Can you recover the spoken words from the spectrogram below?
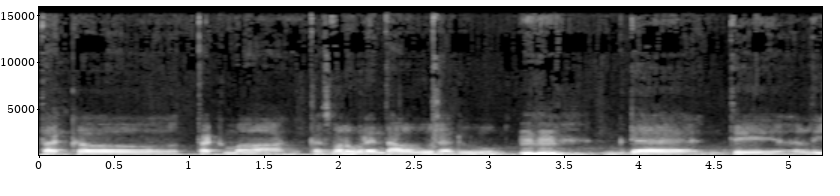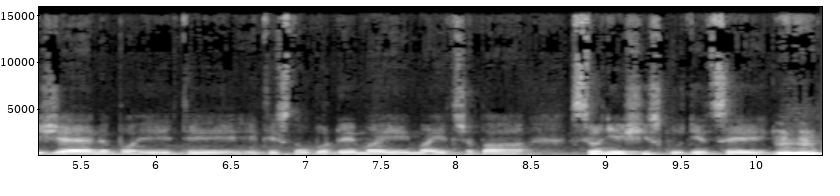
tak, tak má takzvanou rentálovou řadu, mm-hmm. kde ty lyže nebo i ty, i ty snowboardy mají, mají třeba silnější skluznici, mm-hmm.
